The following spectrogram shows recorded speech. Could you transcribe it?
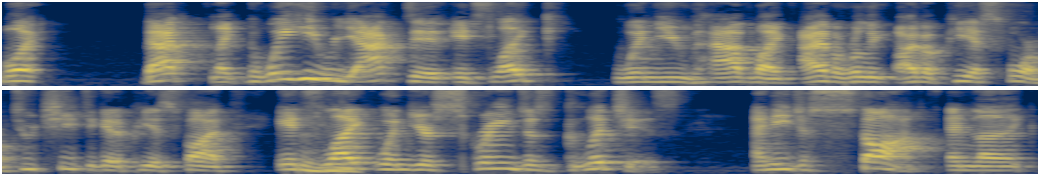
but that like the way he reacted, it's like when you have like I have a really I have a PS4, I'm too cheap to get a PS5. It's Mhm. like when your screen just glitches and he just stopped and like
